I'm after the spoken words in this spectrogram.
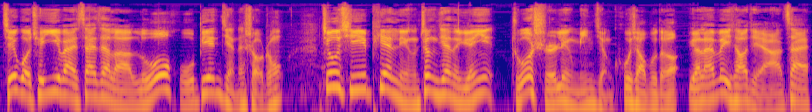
结果却意外栽在了罗湖边检的手中。究其骗领证件的原因，着实令民警哭笑不得。原来魏小姐啊，在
